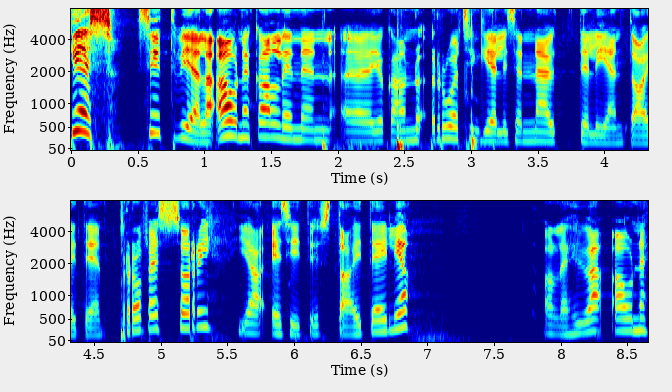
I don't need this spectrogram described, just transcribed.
Yes, sitten vielä Aune Kallinen, joka on ruotsinkielisen näyttelijän taiteen professori ja esitystaiteilija. Ole hyvä, Aune.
